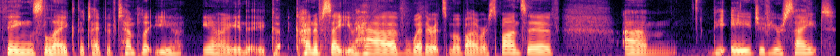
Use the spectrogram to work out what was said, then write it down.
things like the type of template you you know kind of site you have, whether it's mobile responsive, um, the age of your site.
